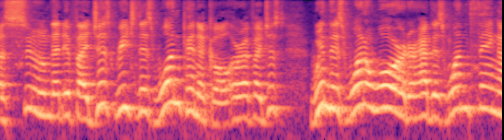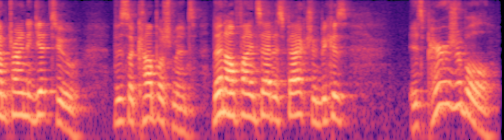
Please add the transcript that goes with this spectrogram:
assume that if I just reach this one pinnacle or if I just win this one award or have this one thing I'm trying to get to, this accomplishment, then I'll find satisfaction because it's perishable.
